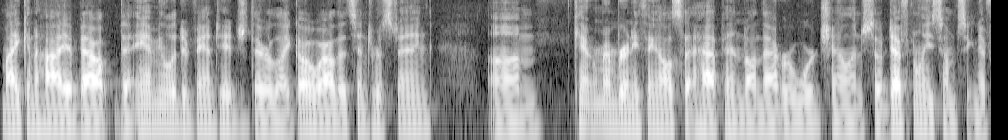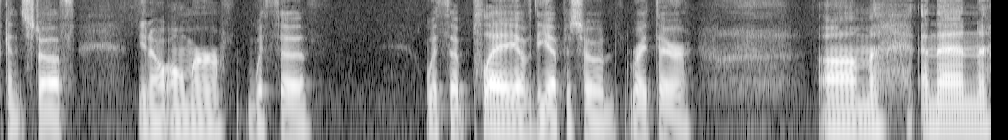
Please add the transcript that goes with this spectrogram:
Mike and Hai about the amulet advantage. They're like, oh, wow, that's interesting. Um, can't remember anything else that happened on that reward challenge. So definitely some significant stuff. You know, Omar with the with the play of the episode right there. Um, and then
